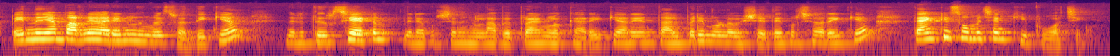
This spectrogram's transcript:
അപ്പോൾ ഇന്ന് ഞാൻ പറഞ്ഞ കാര്യങ്ങൾ നിങ്ങൾ ശ്രദ്ധിക്കുക. എന്നിട്ട് തീർച്ചയായിട്ടും ഇതിനെക്കുറിച്ച് നിങ്ങളുടെ അഭിപ്രായങ്ങളൊക്കെ അറിയിക്കുക. അറിയാൻ താല്പര്യമുള്ള വിഷയത്തെക്കുറിച്ച് അറിയിക്കുക. Thank so much and keep watching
